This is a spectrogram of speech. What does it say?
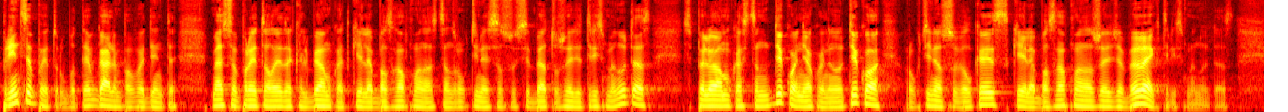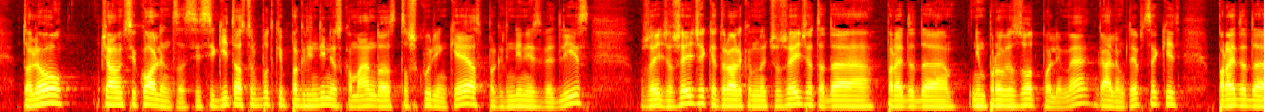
principai, turbūt taip galim pavadinti. Mes jau praeitą laidą kalbėjom, kad Kėlėbas Hoffmanas ten rungtynėse susibėtų žaidė 3 minutės, spėliojom, kas ten nutiko, nieko nenutiko, rungtynės su Vilkais, Kėlėbas Hoffmanas žaidžia beveik 3 minutės. Toliau Čiaunsy Collinsas, įsigytas turbūt kaip pagrindinis komandos taškų rinkėjas, pagrindinis vedlys. žaidžia, žaidžia, 14 minučių žaidžia, tada pradeda improvizuoti polime, galim taip sakyti, pradeda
